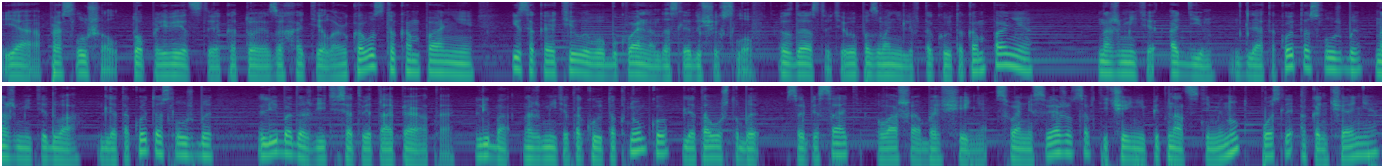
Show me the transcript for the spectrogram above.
я прослушал то приветствие, которое захотело руководство компании, и сократил его буквально до следующих слов. Здравствуйте, вы позвонили в такую-то компанию, нажмите 1 для такой-то службы, нажмите 2 для такой-то службы, либо дождитесь ответа оператора, либо нажмите такую-то кнопку для того, чтобы записать ваше обращение. С вами свяжутся в течение 15 минут после окончания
